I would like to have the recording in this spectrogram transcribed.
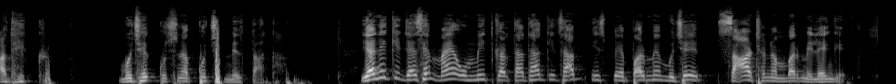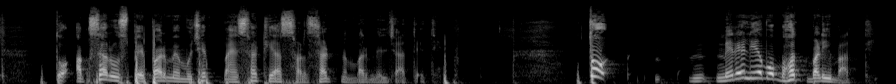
अधिक मुझे कुछ ना कुछ मिलता था। यानी कि जैसे मैं उम्मीद करता था कि साहब, इस पेपर में मुझे साठ नंबर मिलेंगे। तो अक्सर उस पेपर में मुझे पैंसठ या सड़सठ नंबर मिल जाते थे। तो मेरे लिए वो बहुत बड़ी बात थी।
